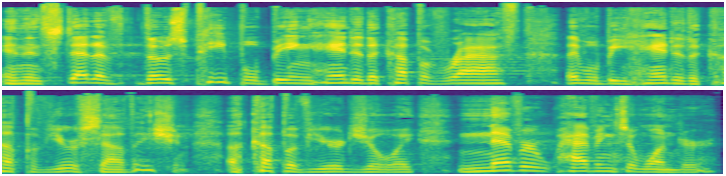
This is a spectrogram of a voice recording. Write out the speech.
And instead of those people being handed a cup of wrath, they will be handed a cup of your salvation, a cup of your joy, never having to wonder,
